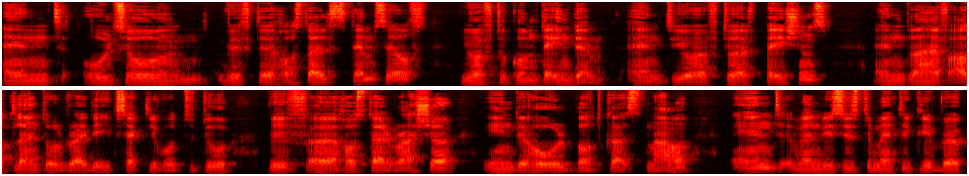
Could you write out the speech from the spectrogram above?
And also with the hostiles themselves, you have to contain them and you have to have patience. And I have outlined already exactly what to do with uh, hostile Russia in the whole podcast now. And when we systematically work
